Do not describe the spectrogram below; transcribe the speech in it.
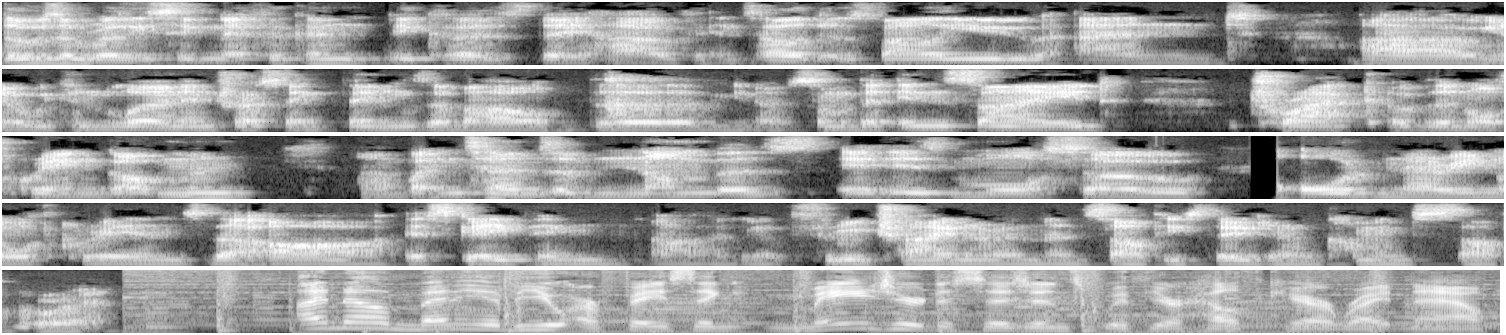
those are really significant because they have intelligence value, and uh, you know we can learn interesting things about the you know some of the inside track of the North Korean government. Uh, but in terms of numbers, it is more so ordinary North Koreans that are escaping uh, you know, through China and then Southeast Asia and coming to South Korea. I know many of you are facing major decisions with your healthcare right now,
